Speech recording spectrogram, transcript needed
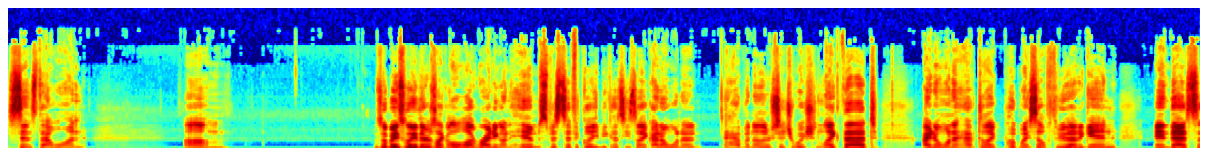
since that one. Um. So basically, there's like a lot riding on him specifically because he's like, I don't want to have another situation like that. I don't want to have to like put myself through that again. And that's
